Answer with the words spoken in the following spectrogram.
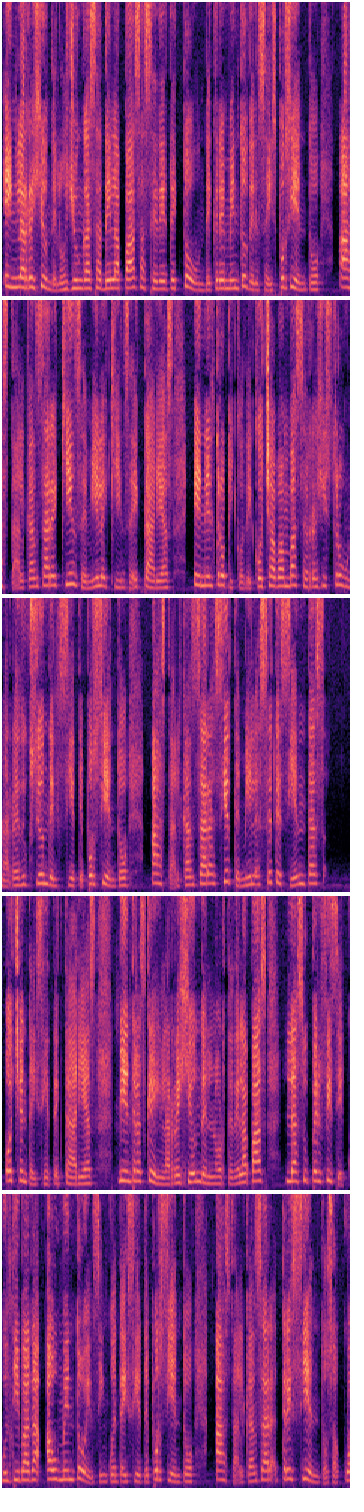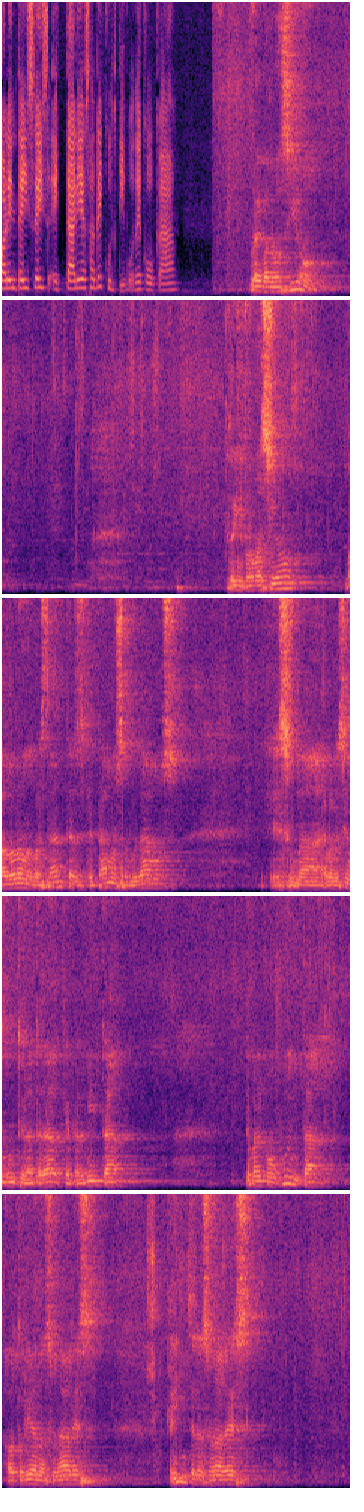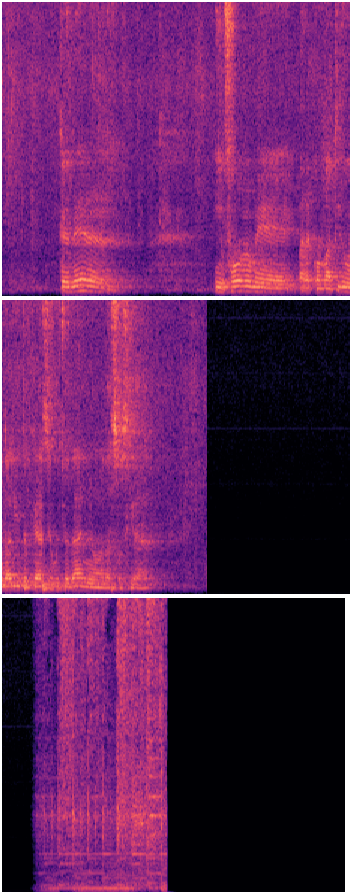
En la región de los Yungas de La Paz se detectó un decremento del 6% hasta alcanzar 15.015 hectáreas. En el trópico de Cochabamba se registró una reducción del 7% hasta alcanzar 7.787 hectáreas, mientras que en la región del norte de La Paz la superficie cultivada aumentó en 57% hasta alcanzar 346 hectáreas de cultivo de coca. La evaluación La información valoramos bastante, respetamos, saludamos. Es una evaluación multilateral que permita de manera conjunta a autoridades nacionales e internacionales tener informe para combatir un delito que hace mucho daño a la sociedad.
